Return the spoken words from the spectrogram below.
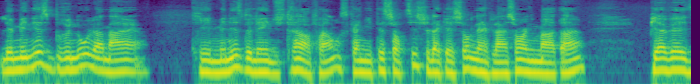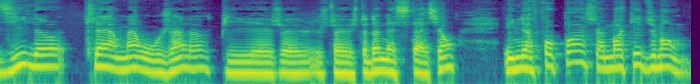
le ministre Bruno Le Maire, qui est le ministre de l'Industrie en France, quand il était sorti sur la question de l'inflation alimentaire, puis avait dit là clairement aux gens là, puis euh, je, te donne la citation, il ne faut pas se moquer du monde.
